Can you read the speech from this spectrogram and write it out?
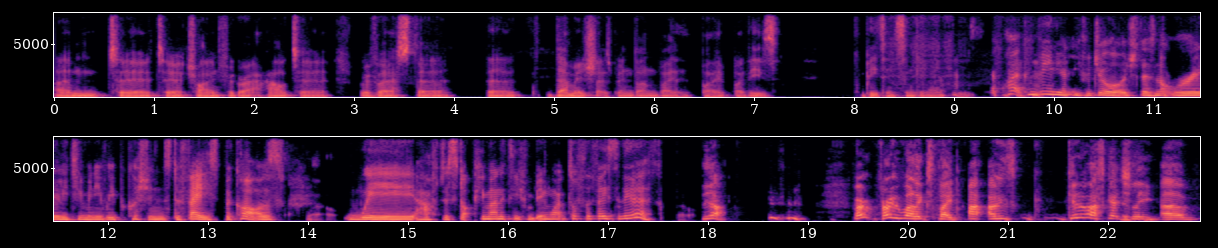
um, to to try and figure out how to reverse the the damage that's been done by by by these competing singularities. quite conveniently for George, there's not really too many repercussions to face because well, we have to stop humanity from being wiped off the face of the earth. Yeah. very, very well explained. I, I was going to ask actually, um,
